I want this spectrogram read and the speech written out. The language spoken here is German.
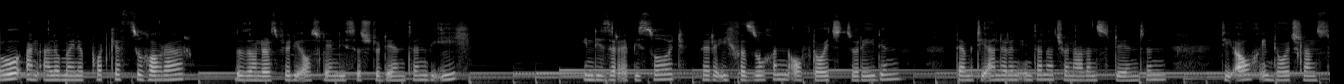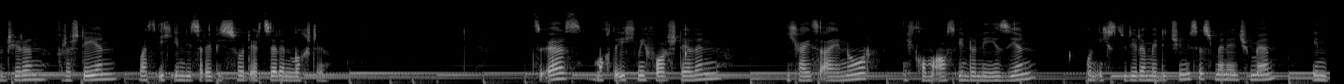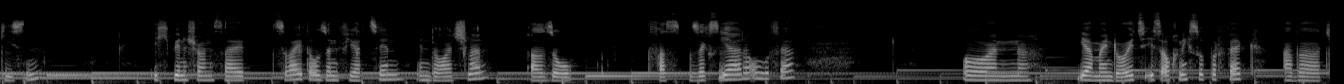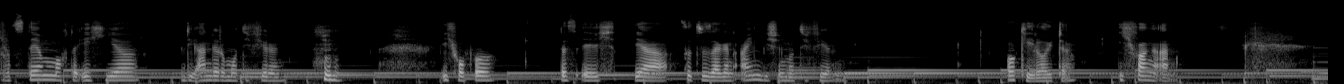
Hallo an alle meine Podcast-Zuhörer, besonders für die ausländischen Studenten wie ich. In dieser Episode werde ich versuchen, auf Deutsch zu reden, damit die anderen internationalen Studenten, die auch in Deutschland studieren, verstehen, was ich in dieser Episode erzählen möchte. Zuerst möchte ich mich vorstellen, ich heiße Ainur, ich komme aus Indonesien und ich studiere medizinisches Management in Gießen. Ich bin schon seit 2014 in Deutschland, also fast sechs Jahre ungefähr. Und ja, mein Deutsch ist auch nicht so perfekt, aber trotzdem möchte ich hier die anderen motivieren. ich hoffe, dass ich ja sozusagen ein bisschen motivieren. Okay, Leute, ich fange an.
